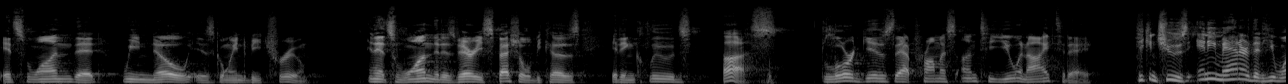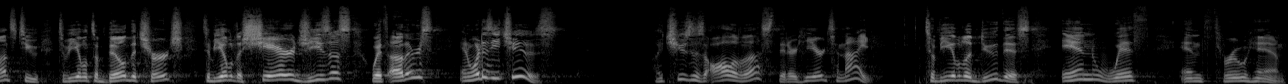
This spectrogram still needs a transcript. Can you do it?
It's one that we know is going to be true. And it's one that is very special because it includes us. The Lord gives that promise unto you and I today. He can choose any manner that He wants to to be able to build the church, to be able to share Jesus with others. And what does He choose? Well, he chooses all of us that are here tonight to be able to do this in, with, and through Him.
